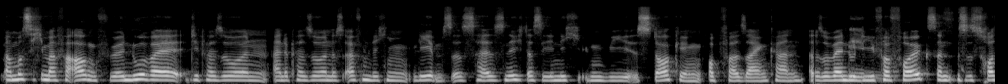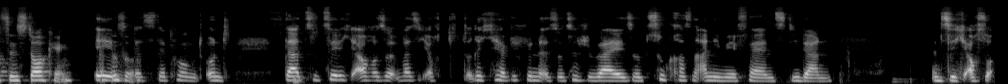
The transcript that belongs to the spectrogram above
man muss sich immer vor Augen führen, nur weil die Person eine Person des öffentlichen Lebens ist, heißt es nicht, dass sie nicht irgendwie Stalking-Opfer sein kann. Also wenn du die Eben. verfolgst, dann ist es trotzdem Stalking. Eben, Also. das ist der Punkt. Und dazu zähle ich auch, also was ich auch richtig heftig finde, ist so zum Beispiel bei so zu krassen Anime-Fans, die dann sich auch so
